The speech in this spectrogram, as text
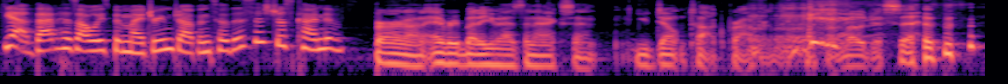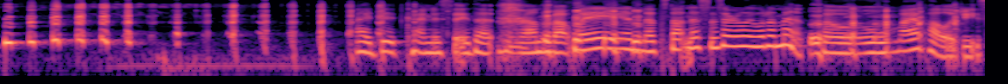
yeah, that has always been my dream job. And so this is just kind of Burn on everybody who has an accent. You don't talk properly. That's what Mo just said. I did kind of say that in a roundabout way, and that's not necessarily what I meant. So my apologies.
